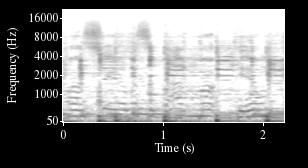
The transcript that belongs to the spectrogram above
myself. I survive my hell,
